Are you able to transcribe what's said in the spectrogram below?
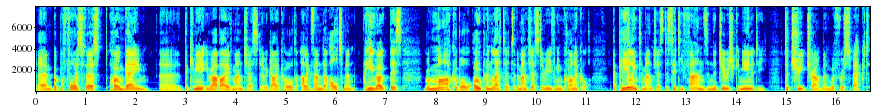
Um, but before his first home game, uh, the community rabbi of Manchester, a guy called Alexander Altmann, he wrote this remarkable open letter to the Manchester Evening Chronicle, appealing to Manchester City fans in the Jewish community to treat Trautmann with respect,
